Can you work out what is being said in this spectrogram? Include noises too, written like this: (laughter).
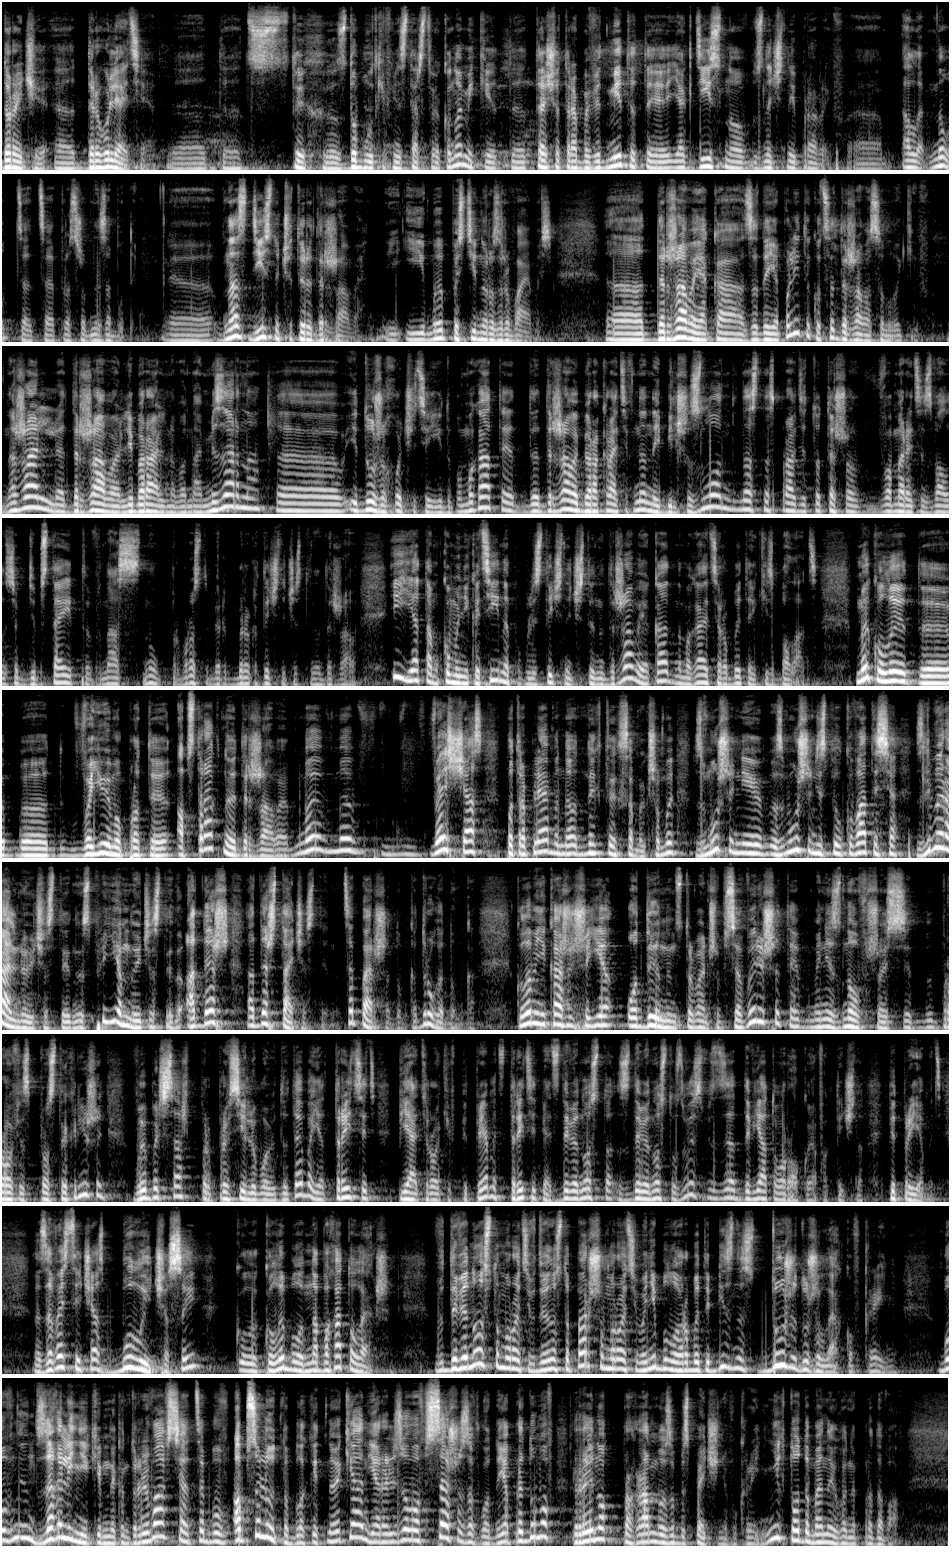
До речі, е, дерегуляція е, з тих здобутків Міністерства економіки, те, що треба відмітити, як дійсно значний прорив. Е, Але ну це, це просто щоб не забути. Е, В нас дійсно чотири держави, і ми постійно розриваємось. Е, Держава, яка задає політику, це держава силовиків. На жаль, держава ліберальна, вона мізерна е, і дуже хочеться їй допомагати. Держава бюрократів не найбільше зло в нас насправді. То те, що в Америці звалося б діпстейт, в нас ну просто бюрократична частина держави. І є там комунікаційна, популістична частина держави, яка намагається робити якийсь баланс. Ми, коли е, воюємо проти абстрактної держави, ми, ми весь час потрапляємо на одних тих самих, що ми змушені, змушені спілкуватися з ліберальною частиною, з приємною частиною. А де ж, а де ж та частина? Це перша думка. Друга думка. Коли мені кажуть, що є один інструмент, щоб все вирішити, мені знов щось про офіс простих рішень. Вибач, Саш, при, всій любові до тебе, я 35 років підприємець, 35, з 90, з 90, з 89-го року я фактично підприємець. За весь цей час були часи, коли було набагато легше. В 90-му році, в 91-му році мені було робити бізнес дуже-дуже легко в країні. Бо він взагалі ніким не контролювався. Це був абсолютно блакитний океан. Я реалізовував все, що завгодно. Я придумав ринок програмного забезпечення в Україні. Ніхто до мене його не продавав.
